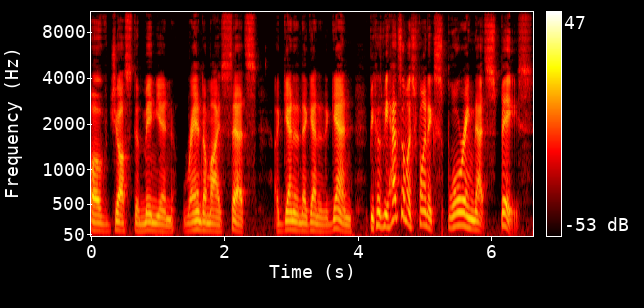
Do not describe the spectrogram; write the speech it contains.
of just Dominion randomized sets again and again and again because we had so much fun exploring that space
